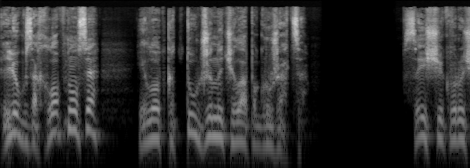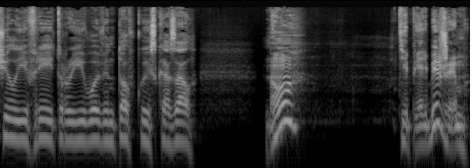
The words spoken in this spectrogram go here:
Люк захлопнулся, и лодка тут же начала погружаться. Сыщик вручил ефрейтору его винтовку и сказал, «Ну, теперь бежим».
